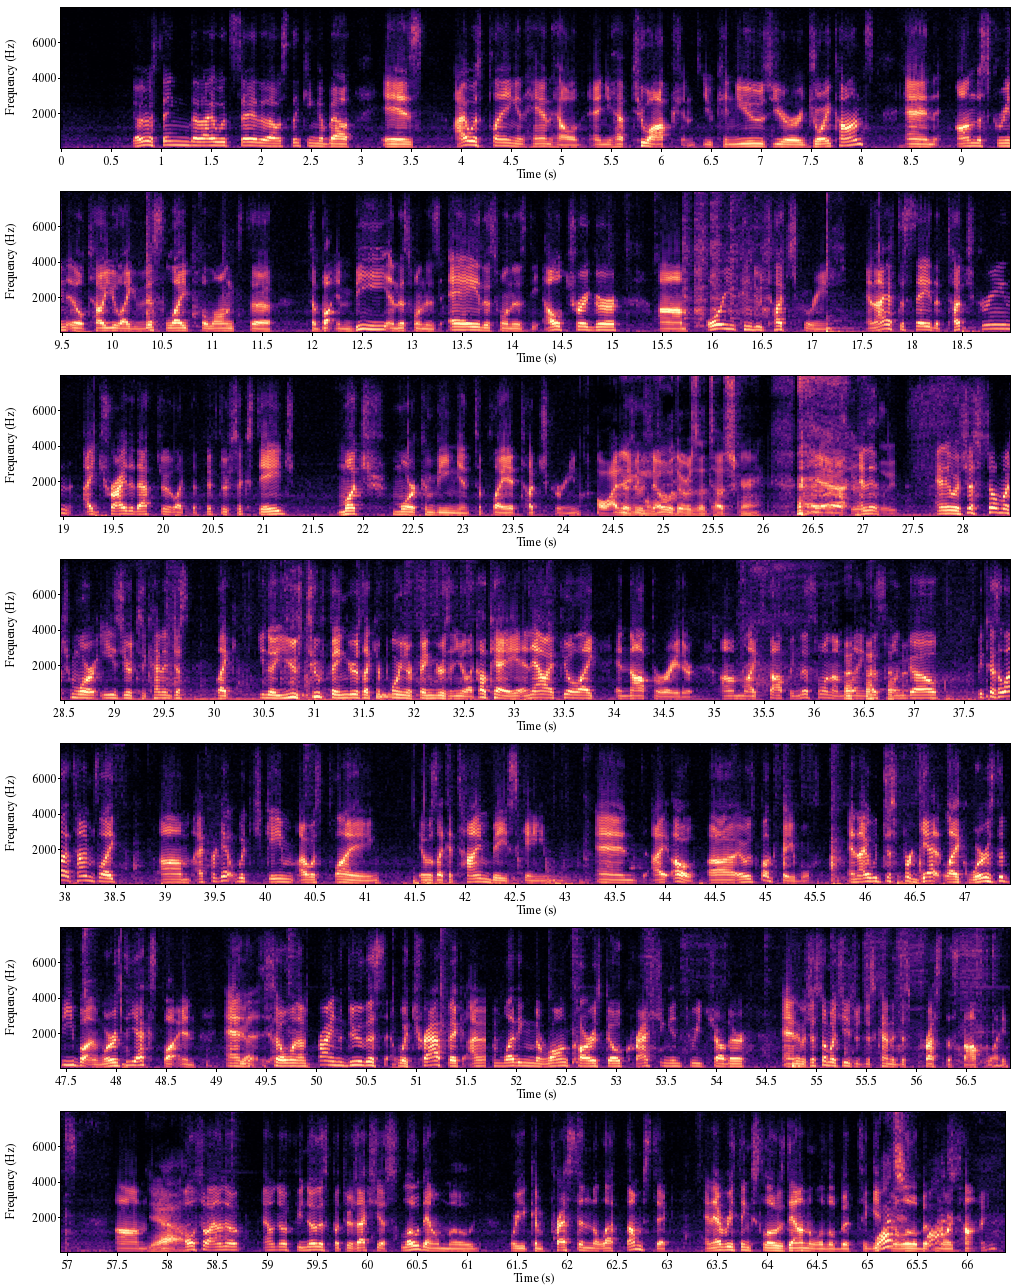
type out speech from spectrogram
the other thing that I would say that I was thinking about is I was playing in handheld, and you have two options. You can use your Joy Cons, and on the screen it'll tell you like this light belongs to to button B, and this one is A. This one is the L trigger. Um, or you can do touchscreen. And I have to say, the touchscreen, I tried it after like the fifth or sixth stage. Much more convenient to play at touchscreen. Oh, I didn't even was- know there was a touchscreen. Yeah, and it, and it was just so much more easier to kind of just like you know use two fingers like you're pointing your fingers and you're like okay and now i feel like an operator i'm like stopping this one i'm letting this one go because a lot of times like um, i forget which game i was playing it was like a time-based game and i oh uh, it was bug fables and i would just forget like where's the b button where's the x button and Yes, so yes. when i'm trying to do this with traffic i'm letting the wrong cars go crashing into each other and it was just so much easier to just kind of just press the stoplights um, Yeah. also, I don't know. I don't know if you know this, but there's actually a slowdown mode where you can press in the left thumbstick, and everything slows down a little bit to give What? you a little bit What? more time.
